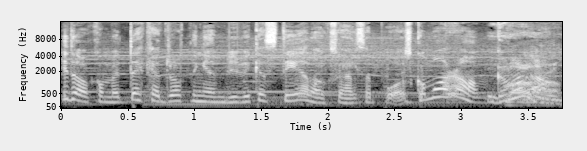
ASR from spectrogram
Idag kommer deckardrottningen Vivica Sten också hälsa på oss. God morgon! God morgon.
